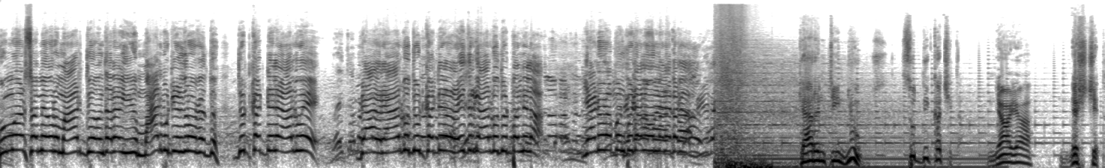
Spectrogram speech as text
ಕುಮಾರಸ್ವಾಮಿ ಅವರು ಮಾಡಿದ್ದು ಅಂತಾರೆ. ಈಗ ಮಾಡ್ಬಿಟ್ಟು ಹೇಳಿದ್ರು ದುಡ್ಡು ಕಟ್ಟಿಲ್ಲ ಯಾರಿಗೂ. ಯಾರಿಗೂ ದುಡ್ಡು ಕಟ್ಟಿಲ್ಲ, ರೈತರಿಗೆ ಯಾರಿಗೂ ದುಡ್ಡು ಬಂದಿಲ್ಲ. ಯಡಿಯೂರಪ್ಪನ ಕಟ್ಟಿಲ್ಲ. Guarantee news. ಸುದ್ದಿ ಖಚಿತ, ನ್ಯಾಯ ನಿಶ್ಚಿತ.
